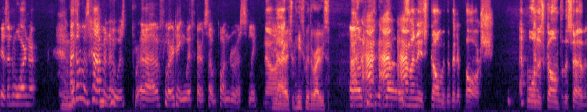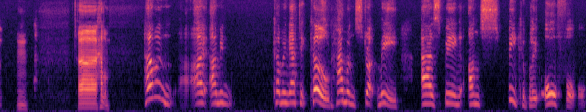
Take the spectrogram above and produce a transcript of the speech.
Isn't Warner? Mm. I thought it was Hammon who was uh, flirting with her so ponderously. No, No, think he's with Rose. Oh, Ha- he's with Ha- Rose. Hammon is gone with a bit of posh. Warner's gone for the servant. Mm. Uh, Helen. Hammon, I, I mean, coming at it cold, Hammon struck me as being unspeakably awful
